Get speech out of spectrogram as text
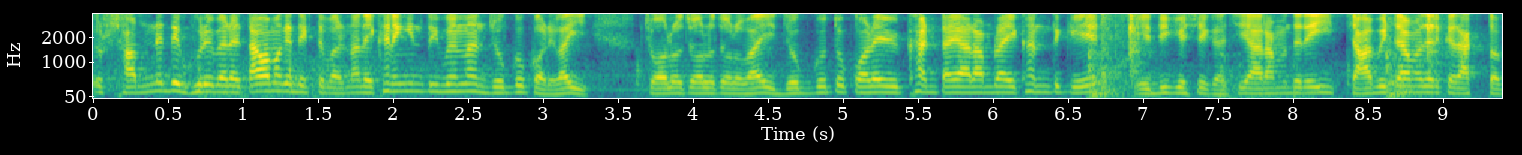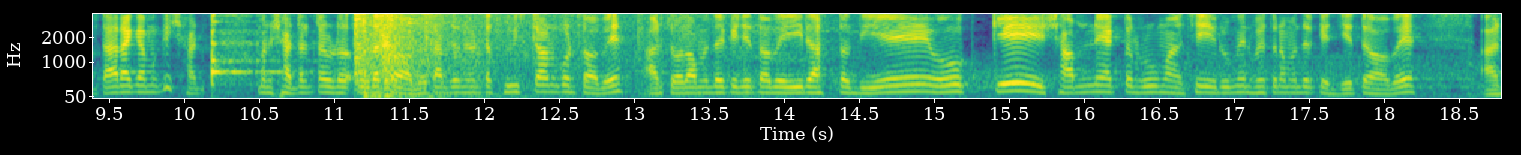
ওর সামনে দিয়ে ঘুরে বেড়াই তাও আমাকে দেখতে পারে না। আর এখানে কিন্তু ইভেল নান যোগ্য করে ভাই। চলো চলো চলো ভাই, যোগ্য তো করে ওইখানটায়। আর আমরা এখান থেকে এদিকে এসে গেছি। আর আমাদের এই চাবিটা আমাদেরকে রাখতে হবে। তার আগে আমাকে মানে শাটারটা ওঠাতে হবে। তার জন্য একটা সুইচ অন করতে হবে। আর চলো, আমাদেরকে যেতে হবে এই রাস্তা দিয়ে। ওকে, সামনে একটা রুম আছে। এই রুমের ভেতর আমাদেরকে যেতে হবে। আর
